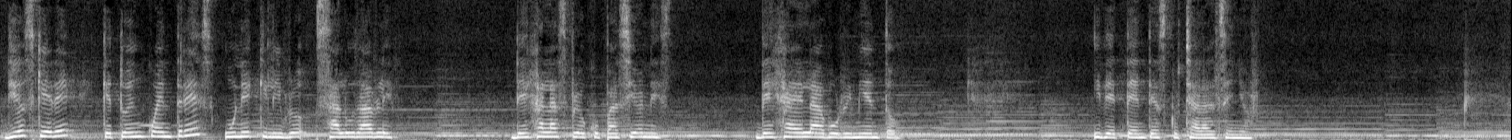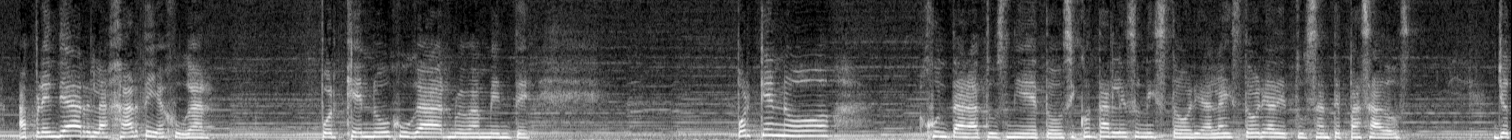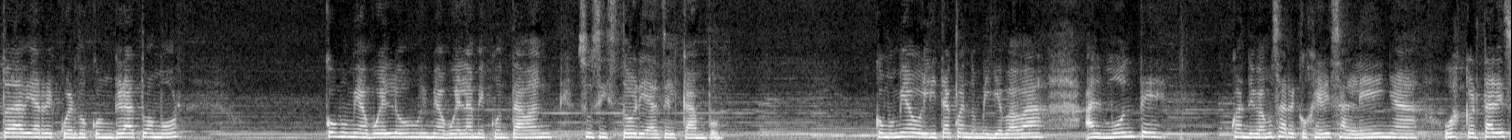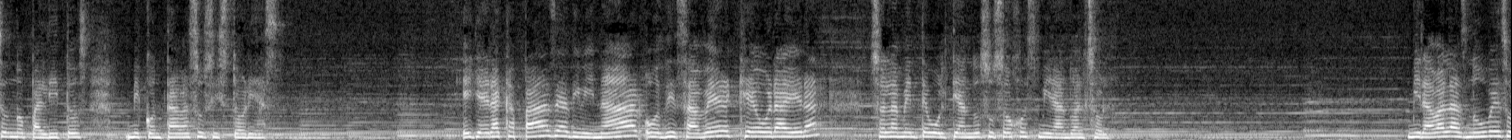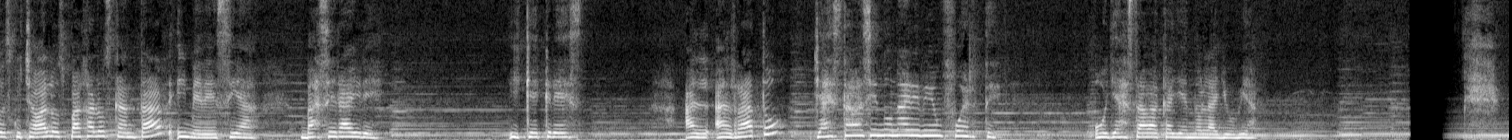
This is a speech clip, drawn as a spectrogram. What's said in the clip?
Dios quiere que tú encuentres un equilibrio saludable. Deja las preocupaciones, deja el aburrimiento y detente a escuchar al Señor. Aprende a relajarte y a jugar. ¿Por qué no jugar nuevamente? ¿Por qué no juntar a tus nietos y contarles una historia, la historia de tus antepasados? Yo todavía recuerdo con grato amor cómo mi abuelo y mi abuela me contaban sus historias del campo. Como mi abuelita cuando me llevaba al monte, cuando íbamos a recoger esa leña o a cortar esos nopalitos, me contaba sus historias. Ella era capaz de adivinar o de saber qué hora eran solamente volteando sus ojos mirando al sol. Miraba las nubes o escuchaba a los pájaros cantar y me decía, va a ser aire. ¿Y qué crees? Al, al rato ya estaba haciendo un aire bien fuerte o ya estaba cayendo la lluvia.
